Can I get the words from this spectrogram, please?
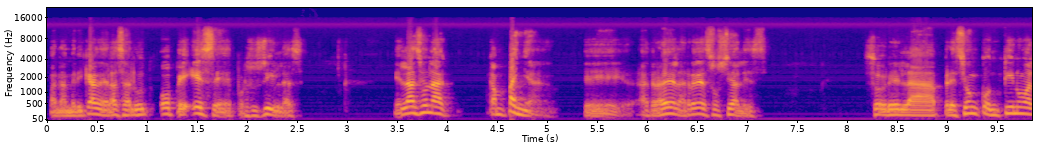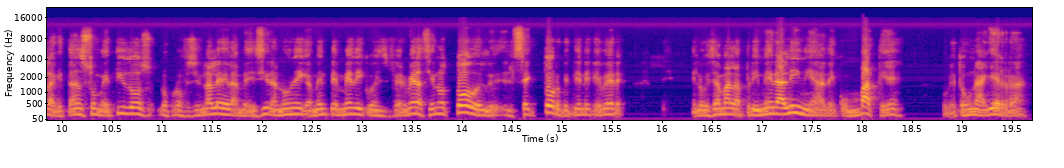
Panamericana de la Salud, OPS por sus siglas, eh, lanza una campaña eh, a través de las redes sociales sobre la presión continua a la que están sometidos los profesionales de la medicina, no únicamente médicos y enfermeras, sino todo el, sector que tiene que ver en lo que se llama la primera línea de combate, porque esto es una guerra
